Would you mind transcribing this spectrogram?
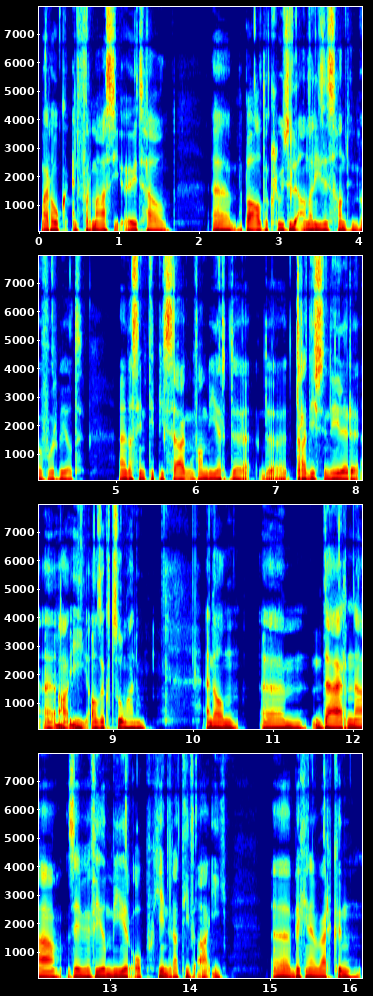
maar ook informatie uithalen, bepaalde clausuleanalyses gaan doen bijvoorbeeld. dat zijn typisch zaken van meer de, de traditionelere AI, mm -hmm. als ik het zo mag noemen. En dan Um, daarna zijn we veel meer op generatieve AI uh, eh, beginnen werken.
